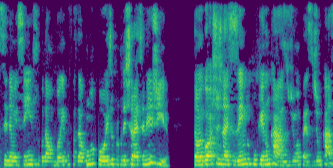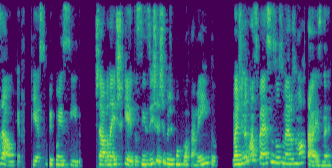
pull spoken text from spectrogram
acender um incenso, vou dar um banho, vou fazer alguma coisa para poder tirar essa energia. Então, eu gosto de dar esse exemplo porque, no caso de uma peça de um casal, que é, que é super conhecido, estava na etiqueta, se existe esse tipo de comportamento, imagina com as peças dos meros mortais, né?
